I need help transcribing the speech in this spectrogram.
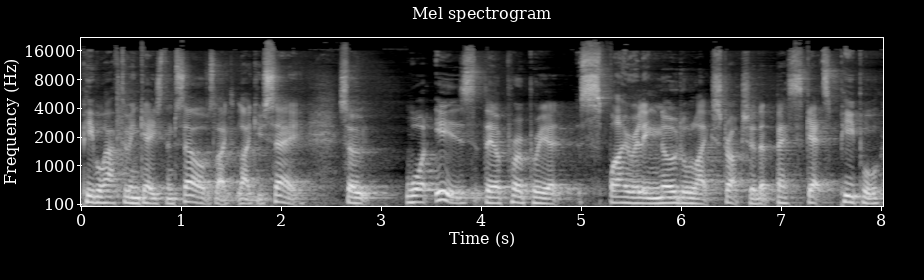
people have to engage themselves, like like you say. So. What is the appropriate spiraling nodal like structure that best gets people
